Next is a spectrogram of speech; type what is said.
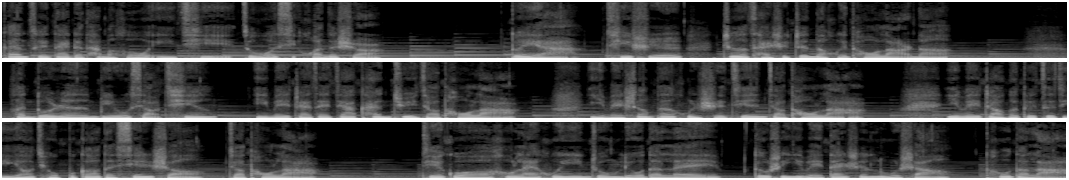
干脆带着他们和我一起做我喜欢的事儿。对呀，其实这才是真的会偷懒呢。很多人，比如小青，以为宅在家看剧叫偷懒，以为上班混时间叫偷懒，以为找个对自己要求不高的先生叫偷懒，结果后来婚姻中流的泪，都是因为单身路上偷的懒。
